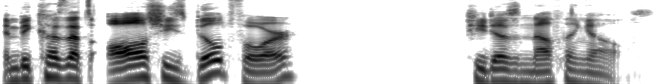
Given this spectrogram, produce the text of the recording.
And because that's all she's built for, she does nothing else.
